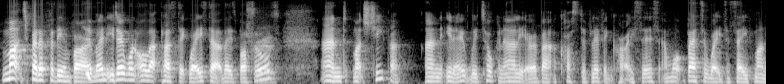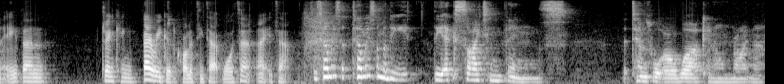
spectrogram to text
Much better for the environment. you don't want all that plastic waste out of those bottles. True and much cheaper. And you know, we are talking earlier about a cost of living crisis, and what better way to save money than drinking very good quality tap water at your tap. So tell me, tell me some of the the exciting things that Thames Water are working on right now.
